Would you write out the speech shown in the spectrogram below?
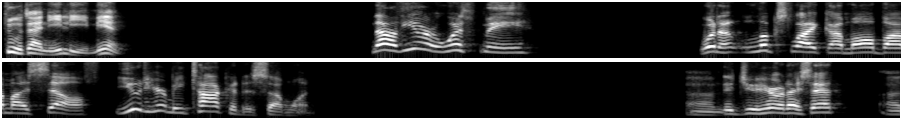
住在你里面。 Now, if you are with me when it looks like I'm all by myself, you'd hear me talking to someone. 嗯、 Did you hear what I said? 呃，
